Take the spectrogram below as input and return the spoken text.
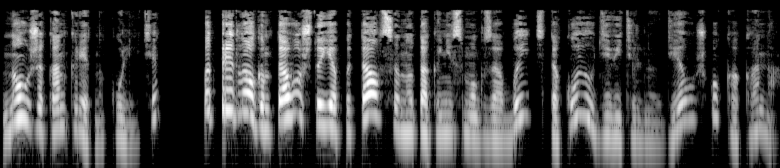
но уже конкретно к Улите, под предлогом того, что я пытался, но так и не смог забыть такую удивительную девушку, как она.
